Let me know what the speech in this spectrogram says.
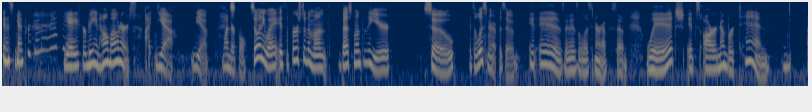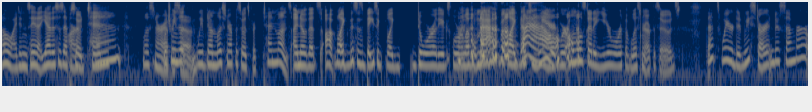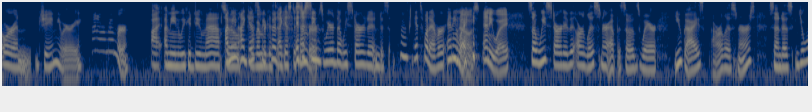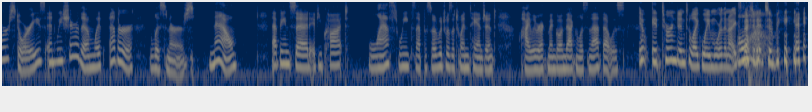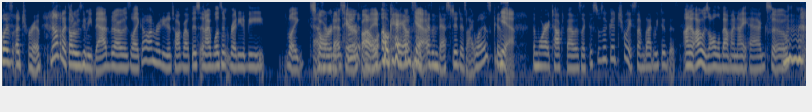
it's never gonna happen. Yay for being homeowners. I, yeah. Yeah. Wonderful. So anyway, it's the first of the month, best month of the year. So it's a listener episode. It is. It is a listener episode, which it's our number 10. Oh, I didn't say that. Yeah, this is Our episode 10. 10th listener which means that we've done listener episodes for 10 months i know that's uh, like this is basic like dora the explorer level math but like that's Wow. weird we're almost at a year worth of listener episodes That's weird. Did we start in December or in January? I don't remember. i i mean we could do math I mean, I guess November, we could. i guess December. It just seems weird that we started it in December. Hmm, it's whatever. Who Anyway, knows? anyway so we started our listener episodes where you guys, our listeners, send us your stories and we share them with other listeners. Now, that being said, if you caught last week's episode, which was a twin tangent. Highly recommend going back and listen to that. That was It it turned into like way more than I oh, expected it to be. it was a trip. Not that I thought it was gonna be bad, but I was like, oh, I'm ready to talk about this, and I wasn't ready to be like scarred and oh, terrified. Oh, okay. I was Yeah. like as invested as I was because Yeah. the more I talked about, it, I was like, this was a good choice. I'm glad we did this. I know I was all about my night hag, so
